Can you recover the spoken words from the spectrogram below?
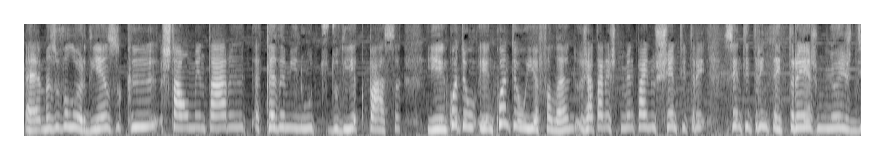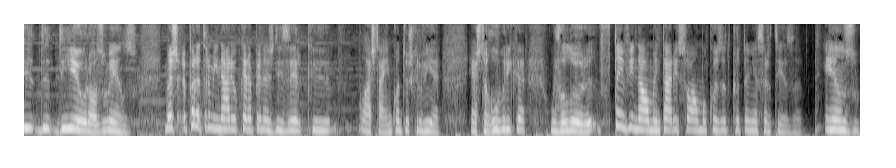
ah, mas o valor de Enzo que está a aumentar a cada minuto do dia que passa. E enquanto eu, enquanto eu ia falando, já está neste momento aí nos 103 133 milhões de, de- de euros, o Enzo. Mas para terminar, eu quero apenas dizer que. Lá está, enquanto eu escrevia esta rúbrica, o valor tem vindo a aumentar e só há uma coisa de que eu tenho a certeza. Enzo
